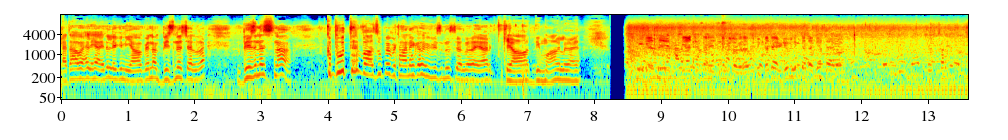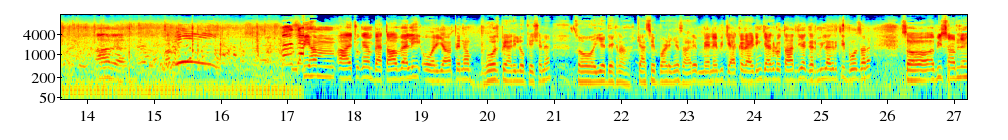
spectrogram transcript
बेहताब वैली आए थे लेकिन यहाँ पे ना बिज़नेस चल रहा है। बिज़नेस ना कबूतर बाजू पे बिठाने का भी बिज़नेस चल रहा है यार। क्या दिमाग लगाया। अभी हम आ चुके हैं बेताब वैली और यहाँ पे ना बहुत प्यारी लोकेशन है। सो ये देखना कैसे पड़ हैं सारे। मैंने भी जैकेट राइडिंग जैकेट उतार दिया, गर्मी लग रही थी बहुत ज़्यादा। सो अभी सामने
